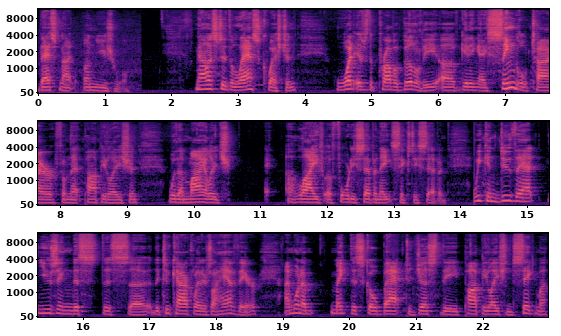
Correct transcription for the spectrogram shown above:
that's not unusual. Now let's do the last question. What is the probability of getting a single tire from that population with a mileage a life of 47,867? We can do that using this, this uh, the two calculators I have there. I'm going to make this go back to just the population sigma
